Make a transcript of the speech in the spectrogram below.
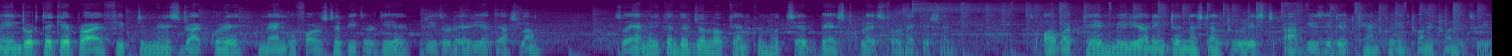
মেইন রোড থেকে প্রায় ফিফটিন মিনিটস ড্রাইভ করে ম্যাঙ্গো ফরেস্টের ভিতর দিয়ে রিজোর্ট এরিয়াতে আসলাম। সো আমেরিকানদের জন্য ক্যানকুন হচ্ছে best place for vacation So over 10 million international tourists are visited Cancun in 2023.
